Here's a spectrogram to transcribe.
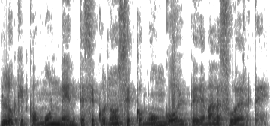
lo que comúnmente se conoce como un golpe de mala suerte.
